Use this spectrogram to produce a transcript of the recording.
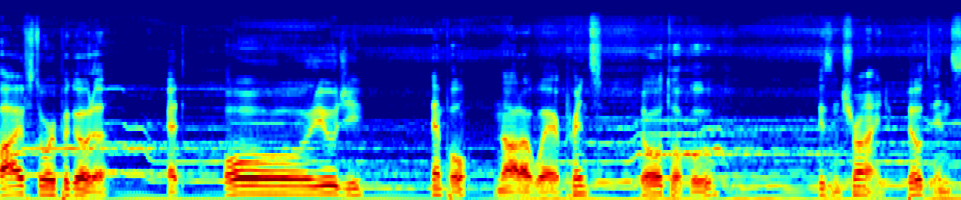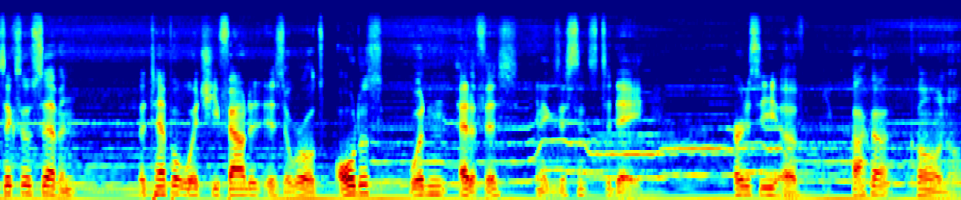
five-story pagoda at Horyuji Temple, Nara, where Prince Shotoku is enshrined. Built in 607, the temple which he founded is the world's oldest wooden edifice in existence today, courtesy of Yukaka Kono.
